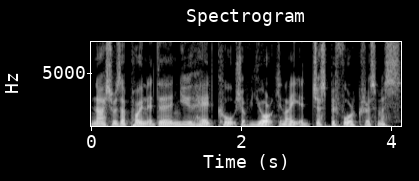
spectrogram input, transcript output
Nash was appointed the new head coach of York United just before Christmas.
